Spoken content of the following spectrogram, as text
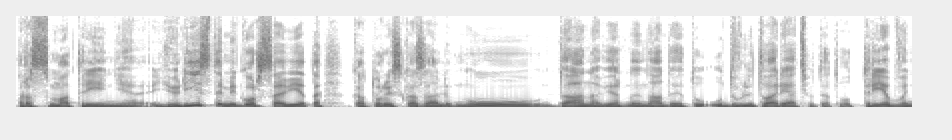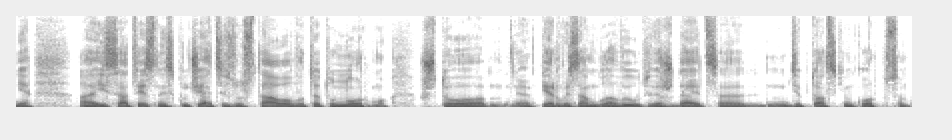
рассмотрение юристами горсовета, которые сказали, ну, да, наверное, надо это удовлетворять, вот это вот требование, э, и, соответственно, исключать из устава вот эту норму, что э, первый зам главы утверждается депутатским корпусом.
